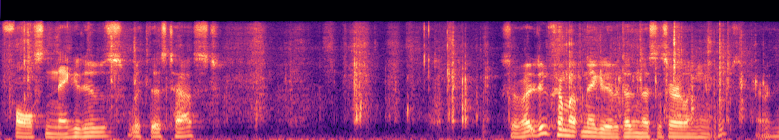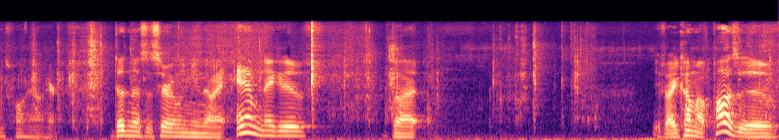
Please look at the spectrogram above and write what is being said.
false negatives with this test. So if I do come up negative, it doesn't necessarily mean, oops, everything's falling out here. It doesn't necessarily mean that I am negative, but if I come up positive,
